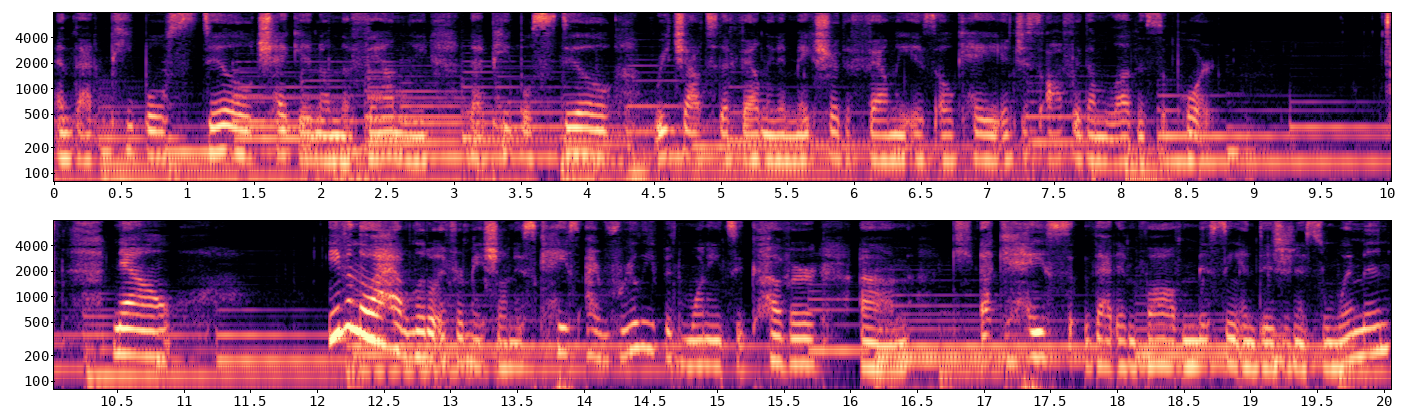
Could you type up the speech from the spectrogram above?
and that people still check in on the family, that people still reach out to the family to make sure the family is okay and just offer them love and support. Now, even though I have little information on this case, I've really been wanting to cover um, a case that involved missing Indigenous women.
